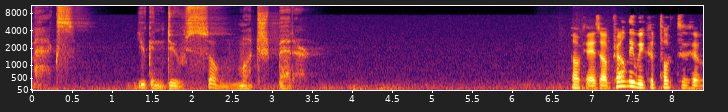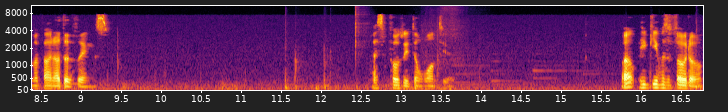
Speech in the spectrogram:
Max. You can do so much better. Okay, so apparently we could talk to him about other things. I suppose we don't want to. Well, he gave us a photo.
